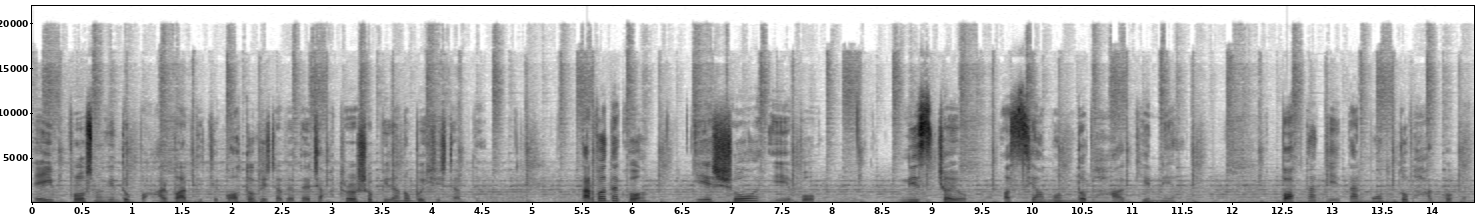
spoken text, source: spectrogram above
এই প্রশ্ন কিন্তু বারবার দিচ্ছে কত খ্রিস্টাব্দে? তাই হচ্ছে আঠেরোশো বিরানব্বই খ্রিস্টাব্দে। তারপর দেখো, এসো এবো নিশ্চয় অস্যা মন্দ ভাগ্যে নেয়া। বক্তাকে তার মন্দ ভাগ্য কেন?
